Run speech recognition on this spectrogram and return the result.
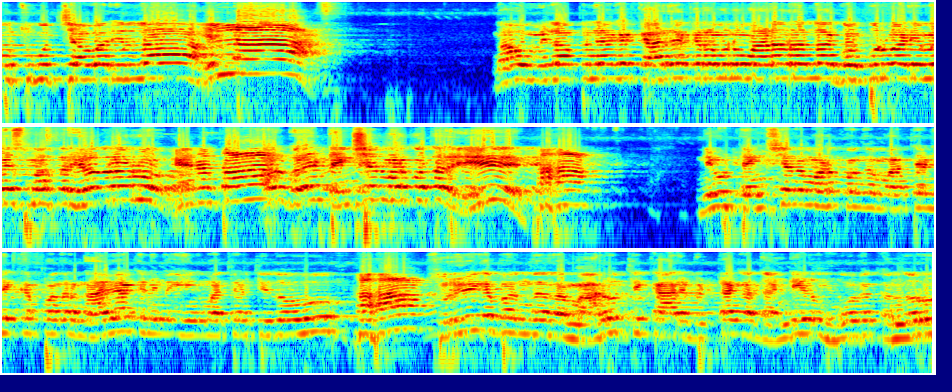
ಕುಚ್ಚುಗುಚ್ಚಿ ಅವರಿಲ್ಲ. ಇಲ್ಲ. ನಾವು ಮಿಲಾಪ್ನ್ಯಾಗ ಕಾರ್ಯಕ್ರಮನು ಮಾಡೋರಲ್ಲ ಗೊಬ್ಬರವಾಡಿ ಉಮೇಶ್ ಮಾಸ್ತರ್ ಹೇಳಿದ್ರು ಅವರು. ಏನಂತ ಅವ್ರು ಬರೀ ಟೆನ್ಷನ್ ಹಾ. ನೀವು ಟೆನ್ಷನ್ ಮಾಡ್ಕೊಂಡ ಮಾತಾಡ್ಲಿಕ್ಕಪ್ಪ ಅಂದ್ರೆ ನಾವ್ಯಾಕೆ ನಿಮಗೆ ಹಿಂಗ್ ಮಾತಾಡ್ತಿದ್ದವು ಸುರುವಿಗೆ ಬಂದ ಮಾರುತಿ ಕಾರ ಬಿಟ್ಟಂಗ ದಂಡಿ ಹಿಡಿದು ಹೋಗ್ಬೇಕಂದ್ರು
